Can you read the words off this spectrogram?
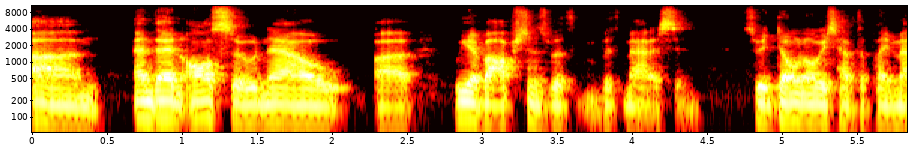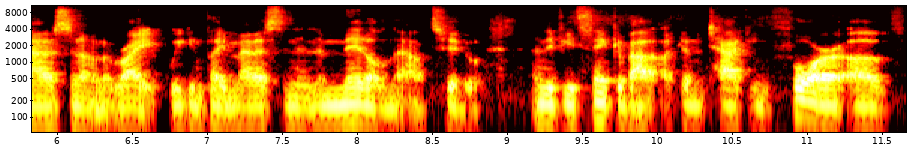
Um, and then also now uh, we have options with with Maddison. So we don't always have to play Maddison on the right. We can play Maddison in the middle now too. And if you think about like an attacking four of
